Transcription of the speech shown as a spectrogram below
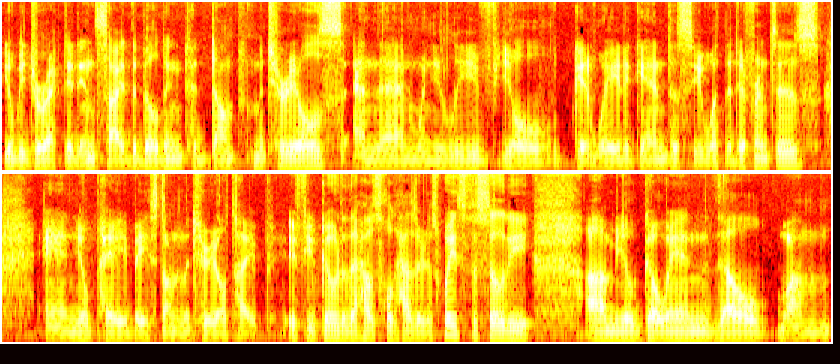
You'll be directed inside the building to dump materials, and then when you leave, you'll get weighed again to see what the difference is, and you'll pay based on the material type. If you go to the household hazardous waste facility, um, you'll go in, they'll um,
